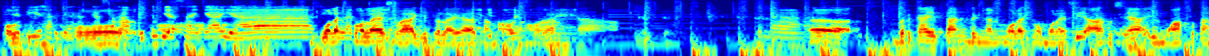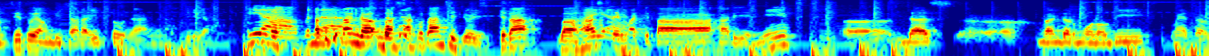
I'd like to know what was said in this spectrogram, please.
Oh, Jadi gitu. harga-harga oh, saham itu biasanya ya poles-poles lah gitulah ya sama orang-orang. Ya, Benar. Uh, berkaitan dengan moles moles sih harusnya ilmu akuntansi itu yang bicara itu kan ya. Iya, benar. Tapi kita nggak bahas akuntansi, cuy. Kita bahas ah, iya. tema kita hari ini uh, das uh, bandarmologi matter.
